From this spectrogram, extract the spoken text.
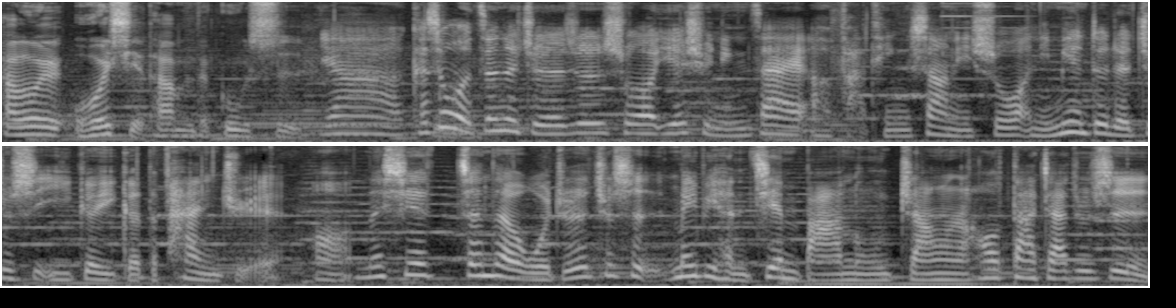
他会我会写他们的故事呀。可是我真的觉得，就是说，也许您在啊法庭上，你说你面对的就是一个一个的判决啊，那些真的，我觉得就是 maybe 很剑拔弩张，然后大家就是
